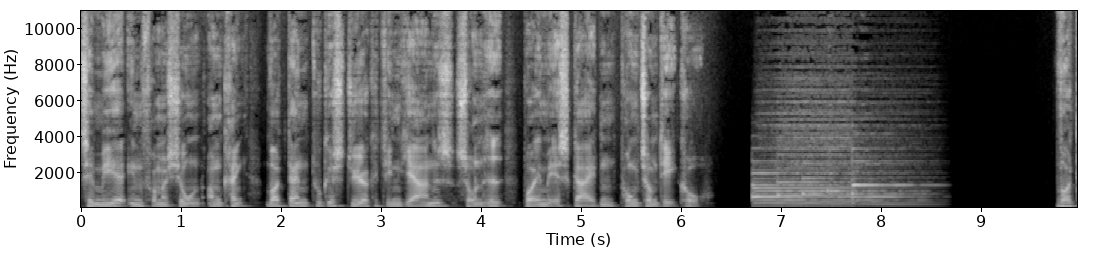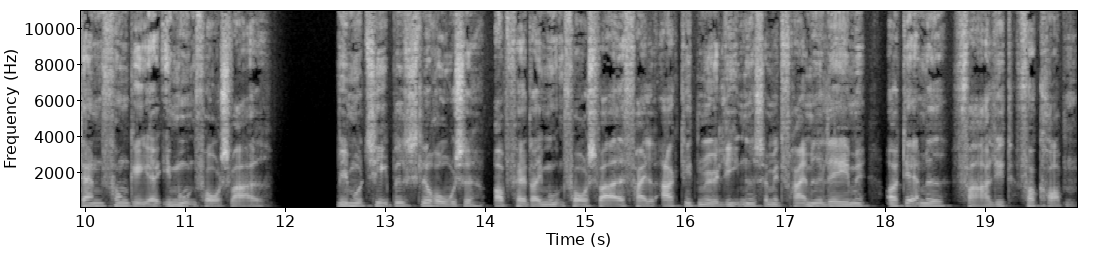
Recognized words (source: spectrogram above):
til mere information omkring, hvordan du kan styrke din hjernes sundhed på msguiden.dk. Hvordan fungerer immunforsvaret? Ved multiple sklerose opfatter immunforsvaret fejlagtigt myelinet som et fremmedlægeme og dermed farligt for kroppen.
